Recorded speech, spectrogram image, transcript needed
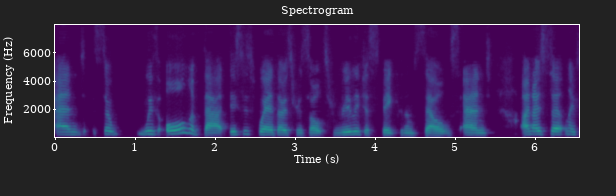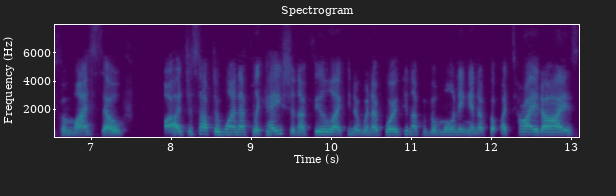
And so with all of that, this is where those results really just speak for themselves. And I know certainly for myself, uh, just after one application, I feel like, you know, when I've woken up of a morning and I've got my tired eyes,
